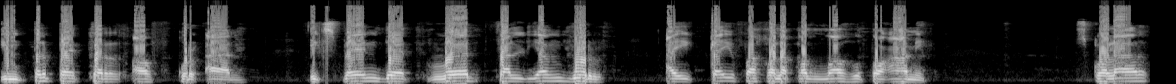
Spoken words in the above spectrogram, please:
interpreter of Quran. Explained that word falyanzur ay kaifa khalaqallahu ta'ami scholar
